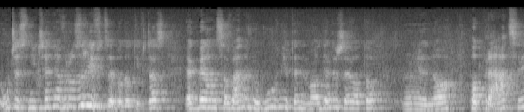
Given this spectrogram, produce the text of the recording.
uczestniczenia w rozrywce, bo dotychczas jakby lansowany był głównie ten model, że oto no, po pracy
